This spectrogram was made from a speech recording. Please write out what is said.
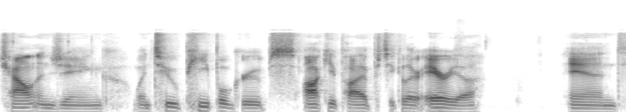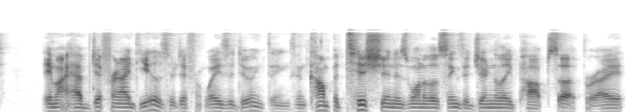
challenging when two people groups occupy a particular area and they might have different ideas or different ways of doing things. And competition is one of those things that generally pops up, right?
